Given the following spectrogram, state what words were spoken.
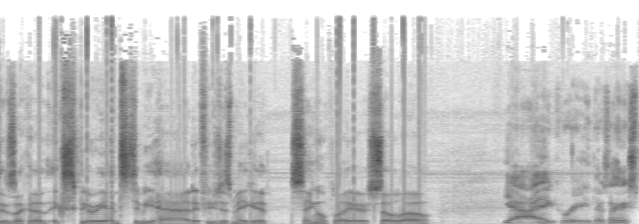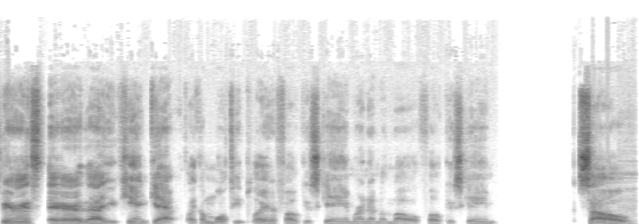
there's like an experience to be had if you just make it single player solo. yeah, I agree. There's like an experience there that you can't get like a multiplayer focus game or an MMO focus game. So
